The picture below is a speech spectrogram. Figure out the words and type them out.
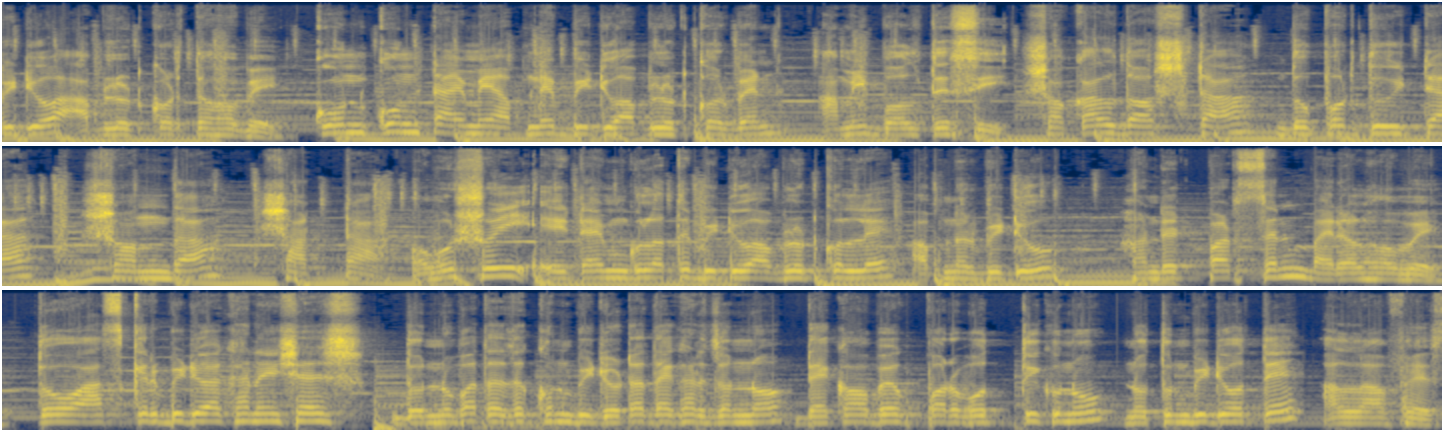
ভিডিও আপলোড করতে হবে। কোন কোন টাইমে আপনি ভিডিও আপলোড করবেন, আমি বলতেছি, সকাল দশটা, দুপুর দুইটা, সন্ধ্যা সাতটা। অবশ্যই এই টাইমগুলোতে ভিডিও আপলোড করলে আপনার ভিডিও হান্ড্রেড পার্সেন্ট ভাইরাল হবে। তো আজকের ভিডিও এখানেই শেষ। ধন্যবাদ এতক্ষণ ভিডিওটা দেখার জন্য। দেখা হবে পরবর্তী কোনো নতুন ভিডিওতে। আল্লাহ হাফেজ।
